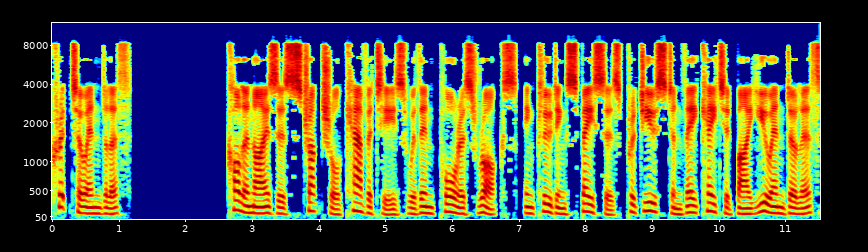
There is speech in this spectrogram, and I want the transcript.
Cryptoendolith colonizes structural cavities within porous rocks, including spaces produced and vacated by euendoliths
